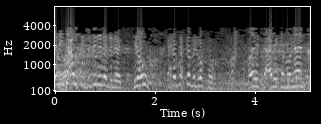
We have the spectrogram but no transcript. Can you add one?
يعني انت عاوز تلفزيون هنا اللي نادي هنا هو إحنا بنحتفل الوقت اهو الله يفتح عليك يا مولانا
